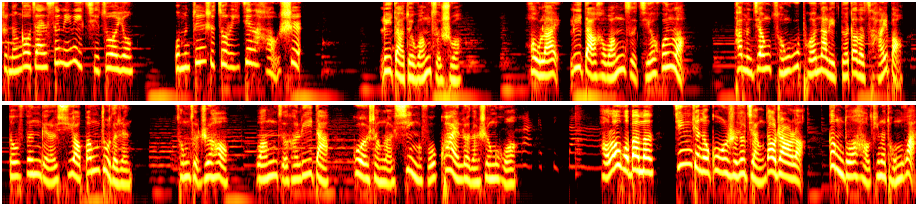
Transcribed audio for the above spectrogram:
只能够在森林里起作用，我们真是做了一件好事。丽达对王子说：“后来，丽达和王子结婚了，他们将从巫婆那里得到的财宝都分给了需要帮助的人。从此之后，王子和丽达过上了幸福快乐的生活。”好了，伙伴们，今天的故事就讲到这儿了。更多好听的童话。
